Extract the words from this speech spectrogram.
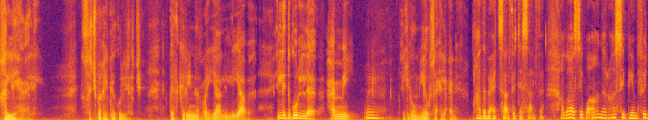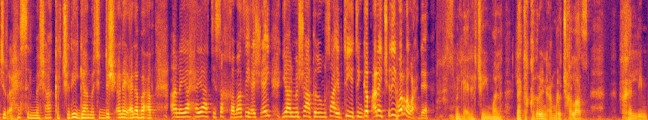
خليها علي. صدق بغيت أقول لك. تذكرين الريال اللي يابه اللي تقول له عمي. اليوم يوسع عنه هذا بعد سالفته سالفة. خلاص يبا أنا راسي بينفجر أحس المشاكل كذي قامت تدش علي على بعض. أنا يا حياتي صخه ما فيها شيء. يا المشاكل والمصايب تيجي تنقط علي كذي مرة واحدة. بسم الله عليك شيء ولا لا تقهرين عمرك خلاص. خلي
